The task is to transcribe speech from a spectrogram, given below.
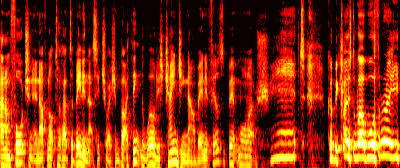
And I'm fortunate enough not to have had to be in that situation. But I think the world is changing now a bit, and it feels a bit more like shit. Could be close to World War Three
